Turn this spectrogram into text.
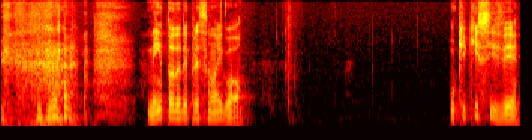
Nem toda depressão é igual. O que, que se vê,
